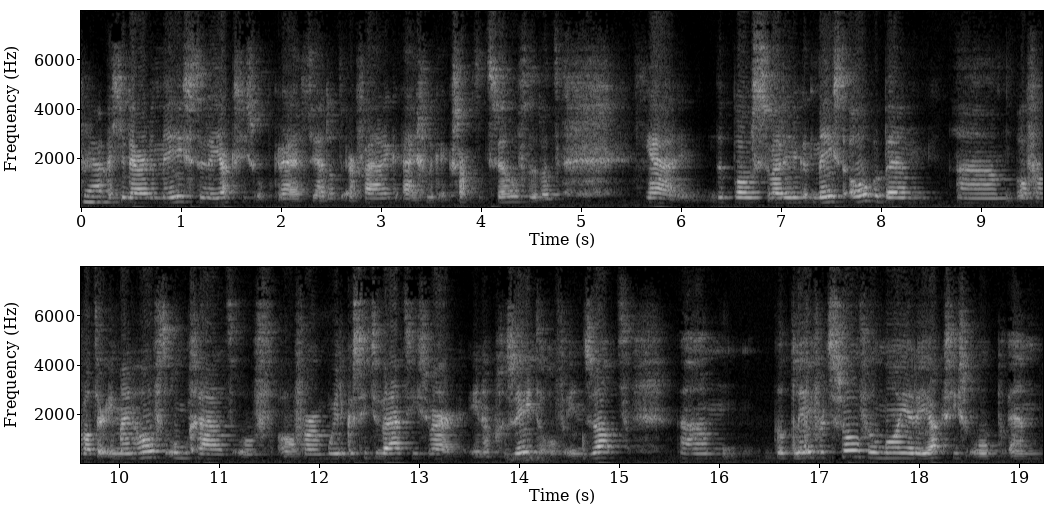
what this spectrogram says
ja. dat je daar de meeste reacties op krijgt. Ja, dat ervaar ik eigenlijk exact hetzelfde. Dat, ja, de posts waarin ik het meest open ben um, over wat er in mijn hoofd omgaat of over moeilijke situaties waar ik in heb gezeten of in zat. Um, dat levert zoveel mooie reacties op en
